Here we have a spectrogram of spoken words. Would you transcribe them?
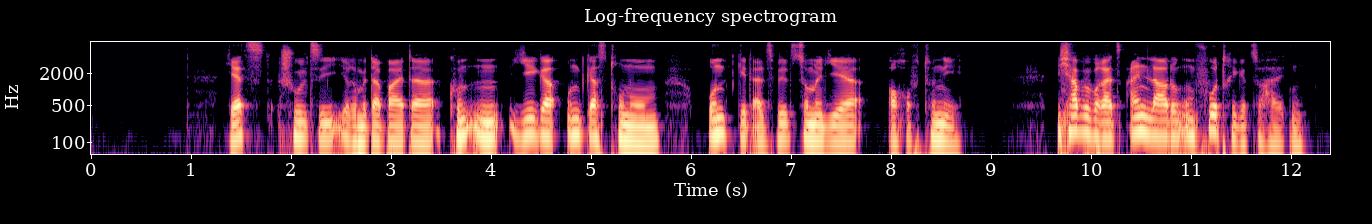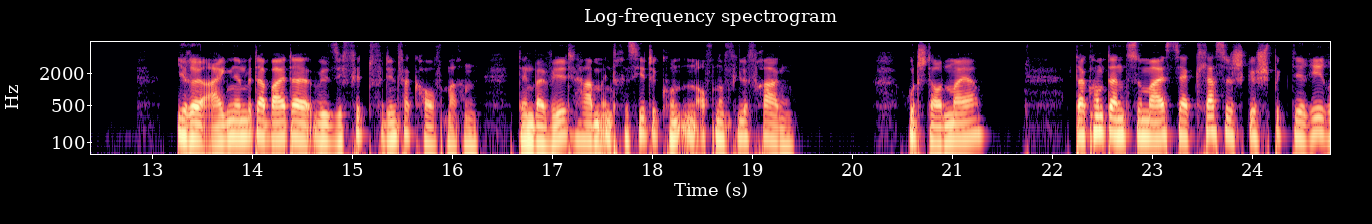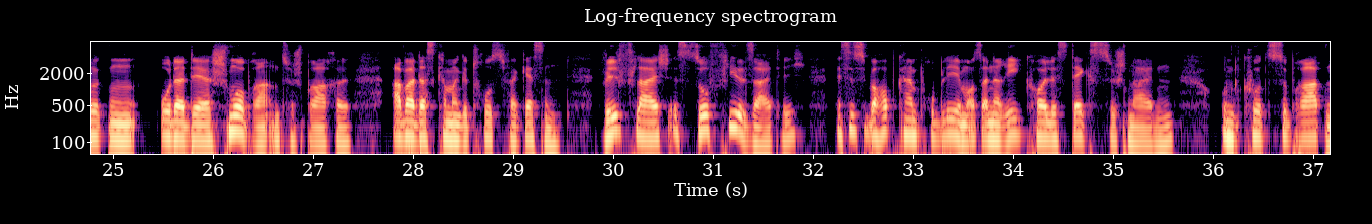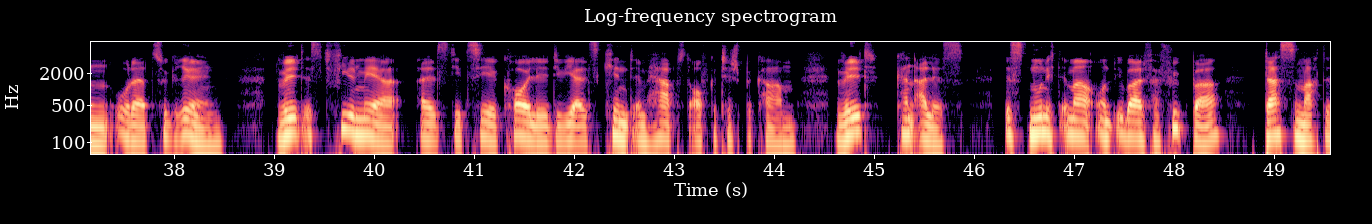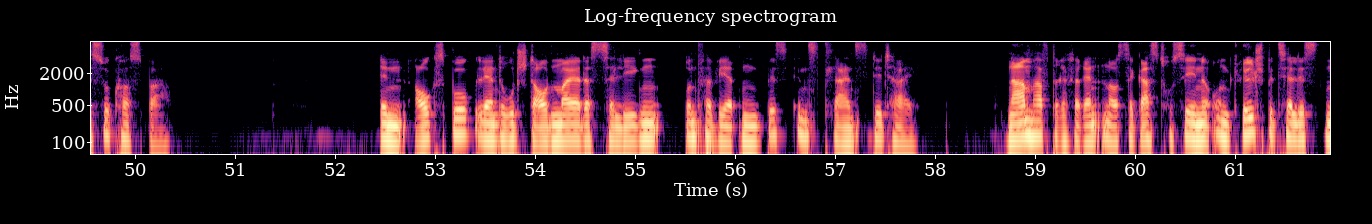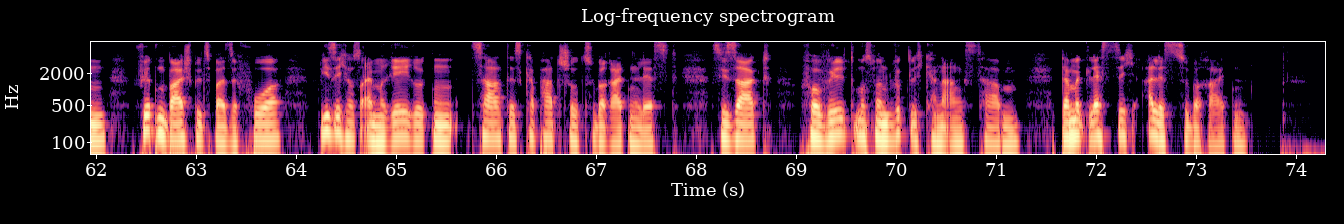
Jetzt schult sie ihre Mitarbeiter, Kunden, Jäger und Gastronomen und geht als Wildsommelier auch auf Tournee. Ich habe bereits Einladungen, um Vorträge zu halten. Ihre eigenen Mitarbeiter will sie fit für den Verkauf machen, denn bei Wild haben interessierte Kunden oft noch viele Fragen. Ruth Staudenmeier Da kommt dann zumeist der klassisch gespickte Rehrücken oder der Schmorbraten zur Sprache, aber das kann man getrost vergessen. Wildfleisch ist so vielseitig, es ist überhaupt kein Problem, aus einer Rehkeule Steaks zu schneiden und kurz zu braten oder zu grillen. Wild ist viel mehr als die zähe Keule, die wir als Kind im Herbst aufgetischt bekamen. Wild kann alles, ist nur nicht immer und überall verfügbar, das macht es so kostbar. In Augsburg lernte Ruth Staudenmeier das Zerlegen und Verwerten bis ins kleinste Detail. Namhafte Referenten aus der Gastroszene und Grillspezialisten führten beispielsweise vor, wie sich aus einem Rehrücken zartes Carpaccio zubereiten lässt. Sie sagt, vor Wild muss man wirklich keine Angst haben. Damit lässt sich alles zubereiten.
